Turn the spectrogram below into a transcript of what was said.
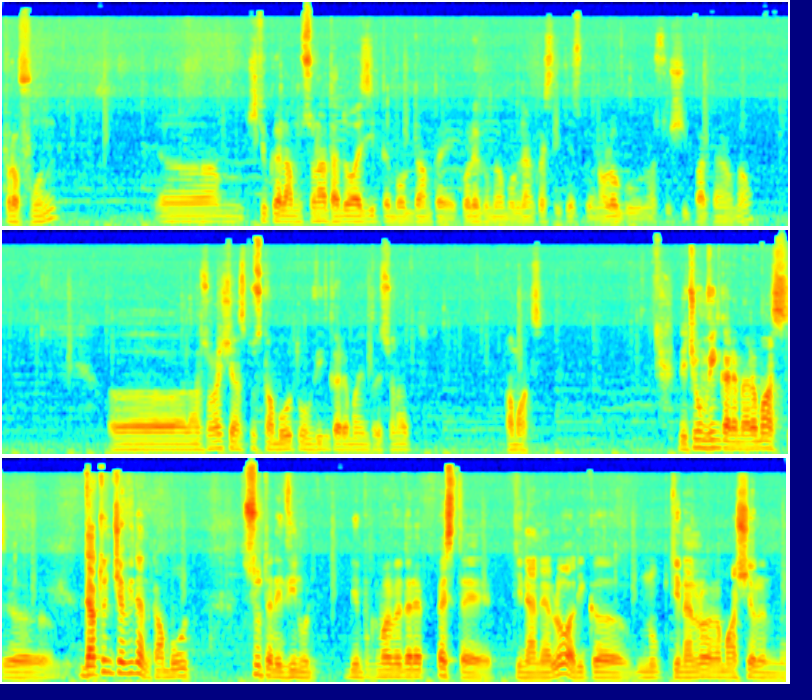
profund. Uh, știu că l-am sunat a doua zi pe Bogdan, pe colegul meu, Bogdan Costechescu, enologul nostru și partenerul meu. Uh, l-am sunat și i-am spus că am băut un vin care m-a impresionat amax. Deci un vin care mi-a rămas... Uh, de atunci, evident, că am băut sute de vinuri din punctul meu de vedere, peste Tineanelo, adică nu, Tineanelo a rămas și el în,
